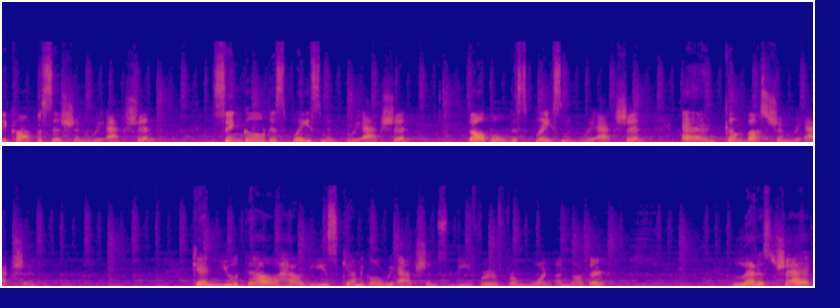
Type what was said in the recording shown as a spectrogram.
decomposition reaction, single displacement reaction, double displacement reaction, and combustion reaction. Can you tell how these chemical reactions differ from one another? Let us check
